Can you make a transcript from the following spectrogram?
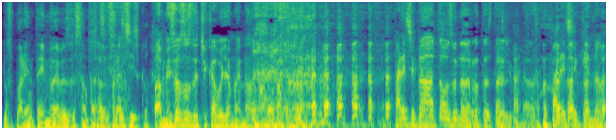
los 49 de San Francisco. San Francisco. Para mis osos de Chicago ya no hay nada. Parece que no. no. todos una derrota de estar eliminados. Parece que no.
